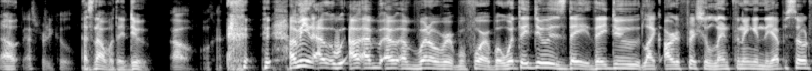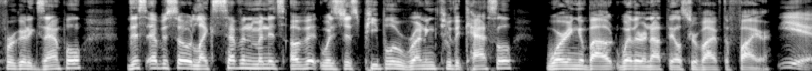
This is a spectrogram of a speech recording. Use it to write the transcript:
Oh. that's pretty cool. That's not what they do. Oh, okay. I mean, I, I, I, went over it before, but what they do is they they do like artificial lengthening in the episode. For a good example, this episode, like seven minutes of it was just people running through the castle, worrying about whether or not they'll survive the fire. Yeah.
